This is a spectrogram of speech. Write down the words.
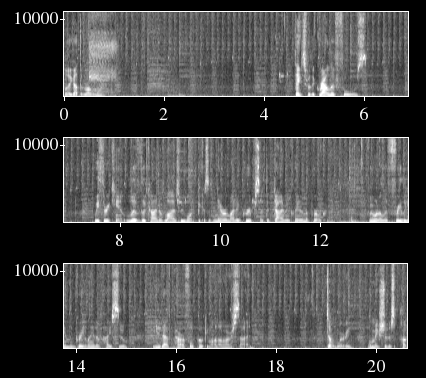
Well, I got the wrong one. Thanks for the Growlithe fools. We three can't live the kind of lives we want because of narrow-minded groups like the Diamond Clan and the Pearl Clan. If we want to live freely in the great land of Haisu, we need to have powerful Pokemon on our side. Don't worry, we'll make sure this pup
